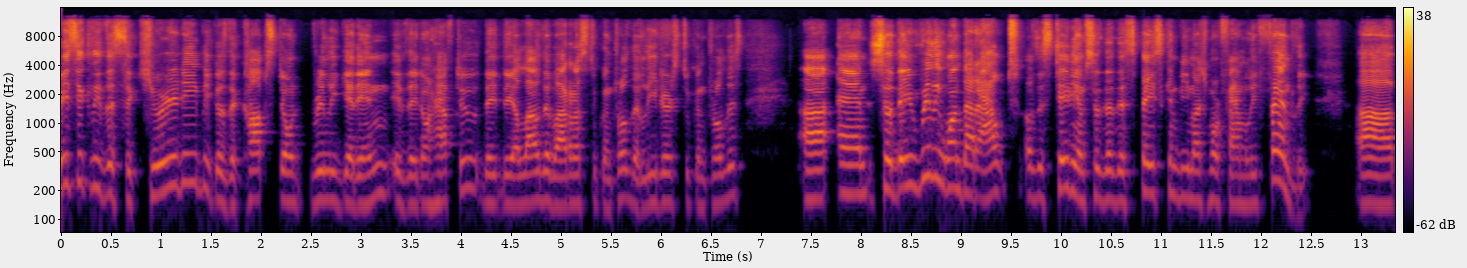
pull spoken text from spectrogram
basically the security because the cops don't really get in if they don't have to. They, they allow the barras to control, the leaders to control this. Uh, and so they really want that out of the stadium so that the space can be much more family friendly. Uh,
